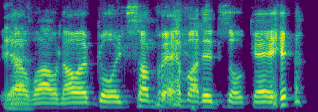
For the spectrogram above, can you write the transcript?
Yeah, Yeah. wow, now I'm going somewhere, but it's okay.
